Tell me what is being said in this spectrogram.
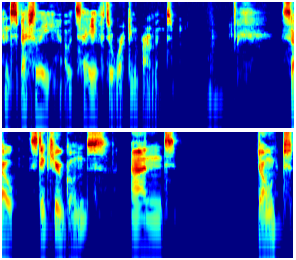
and especially, I would say, if it's a work environment. So stick to your guns and don't,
